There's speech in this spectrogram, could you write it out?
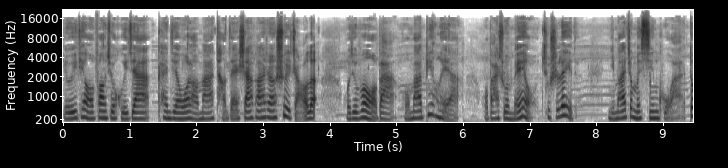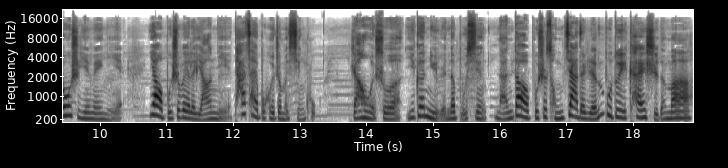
有一天我放学回家，看见我老妈躺在沙发上睡着了，我就问我爸：“我妈病了呀？”我爸说：“没有，就是累的。你妈这么辛苦啊，都是因为你。”要不是为了养你，她才不会这么辛苦。然后我说，一个女人的不幸，难道不是从嫁的人不对开始的吗？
